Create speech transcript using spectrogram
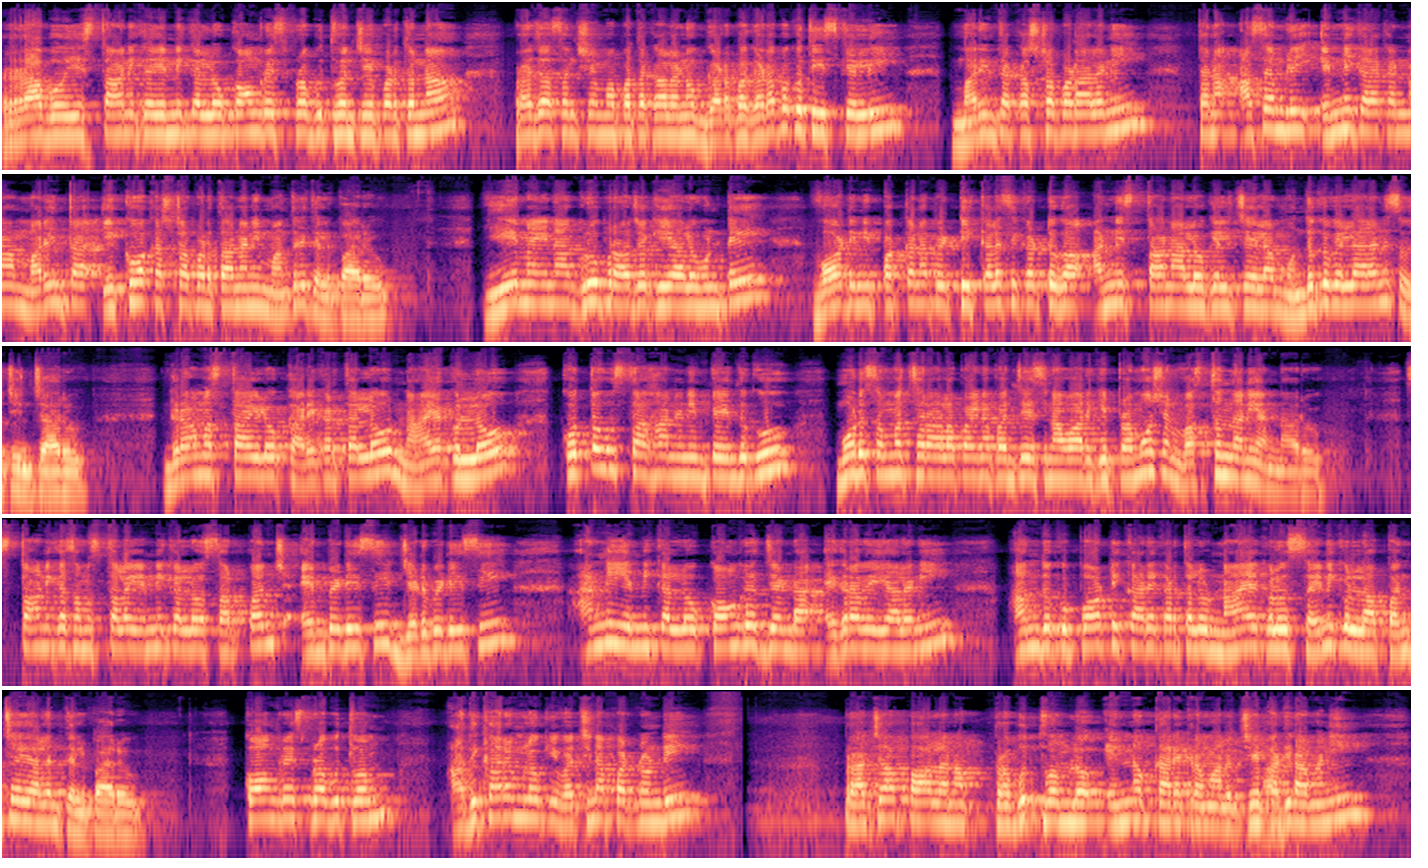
రాబోయే స్థానిక ఎన్నికల్లో కాంగ్రెస్ ప్రభుత్వం చేపడుతున్న ప్రజా సంక్షేమ పథకాలను గడప గడపకు తీసుకెళ్ళి మరింత కష్టపడాలని తన అసెంబ్లీ ఎన్నికల కన్నా మరింత ఎక్కువ కష్టపడతానని మంత్రి తెలిపారు. ఏమైనా గ్రూప్ రాజకీయాలు ఉంటే వాటిని పక్కన పెట్టి కలిసికట్టుగా అన్ని స్థానాల్లో గెలిచేలా ముందుకు వెళ్ళాలని సూచించారు. గ్రామ స్థాయిలో కార్యకర్తల్లో నాయకుల్లో కొత్త ఉత్సాహాన్ని నింపేందుకు మూడు సంవత్సరాల పైన పనిచేసిన వారికి ప్రమోషన్ వస్తుందని అన్నారు. స్థానిక సంస్థల ఎన్నికల్లో సర్పంచ్ ఎంపీటీసీ జడ్పీటీసీ అన్ని ఎన్నికల్లో కాంగ్రెస్ జెండా ఎగరవేయాలని అందుకు పార్టీ కార్యకర్తలు నాయకులు సైనికుల్లా పనిచేయాలని తెలిపారు. కాంగ్రెస్ ప్రభుత్వం అధికారంలోకి వచ్చినప్పటి నుండి ప్రజాపాలన ప్రభుత్వంలో ఎన్నో కార్యక్రమాలు చేపట్టామని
